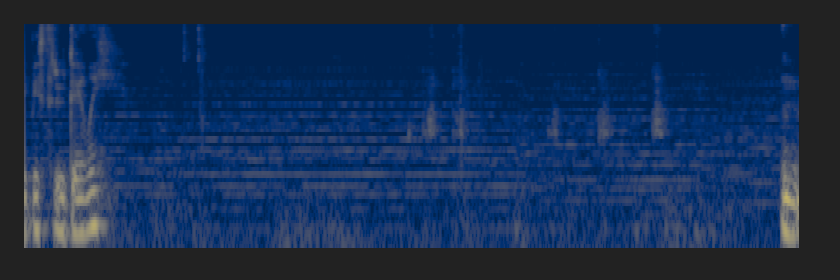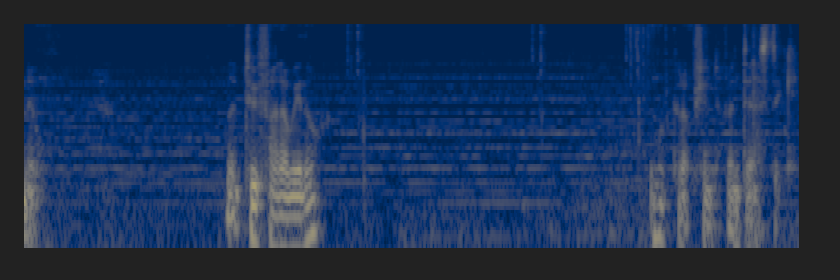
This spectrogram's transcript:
Maybe through Delhi. No. Not too far away though. More corruption, fantastic.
